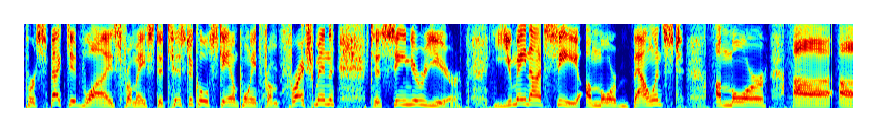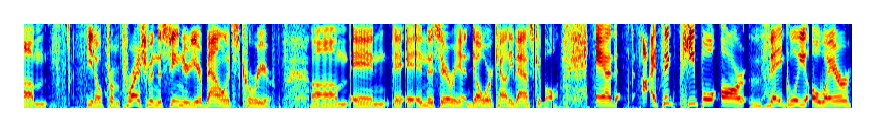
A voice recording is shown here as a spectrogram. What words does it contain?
perspective wise from a statistical standpoint from freshman to senior year. You may not see a more balanced, a more uh, um, you know, from freshman to senior year balanced career um, in in this area in Delaware County basketball, and I think people are vaguely aware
